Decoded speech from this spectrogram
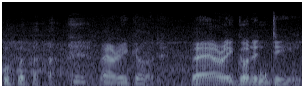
Very good. Very good indeed.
